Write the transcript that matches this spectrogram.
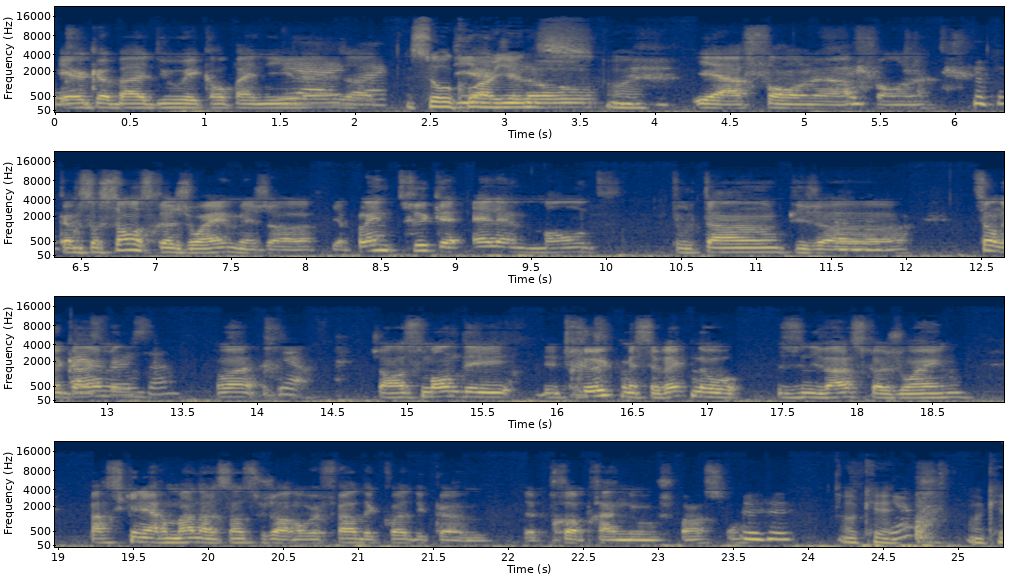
Erykah Badu et compagnie, Yeah, là, genre. Soul D'Angelo. Quarrions. Ouais. Yeah, à fond, là, à fond, là. Comme sur ça, on se rejoint, mais genre, il y a plein de trucs qu'elle, elle montre tout le temps, puis genre, tu sais, on a quand Vice même... une-. Ouais. Yeah. Genre, on se montre des, des trucs, mais c'est vrai que nos univers se rejoignent, particulièrement dans le sens où, genre, on veut faire de quoi de comme de propre à nous, je pense. Mhm. Ok. Yeah. Ok.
